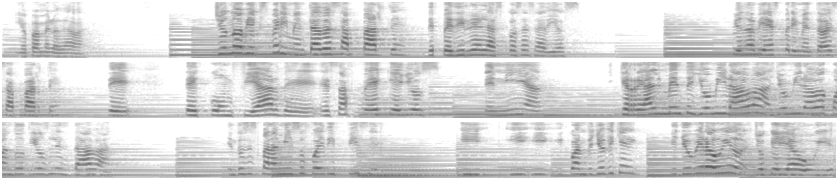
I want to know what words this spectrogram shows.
Y mi papá me lo daba. Yo no había experimentado esa parte de pedirle las cosas a Dios. Yo no había experimentado esa parte de, de confiar, de esa fe que ellos tenían que realmente yo miraba, yo miraba cuando Dios les daba. Entonces para mí eso fue difícil. Y, cuando yo dije que yo hubiera huido, yo quería huir.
